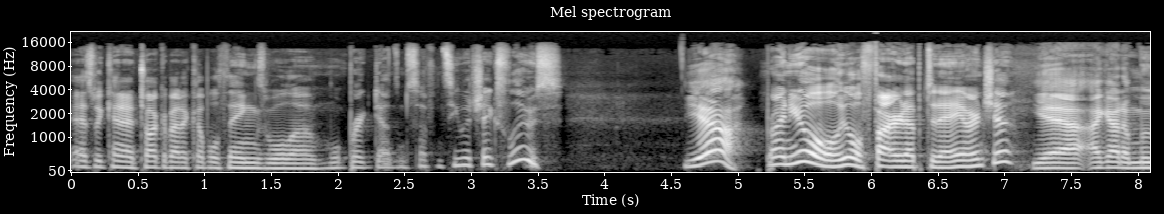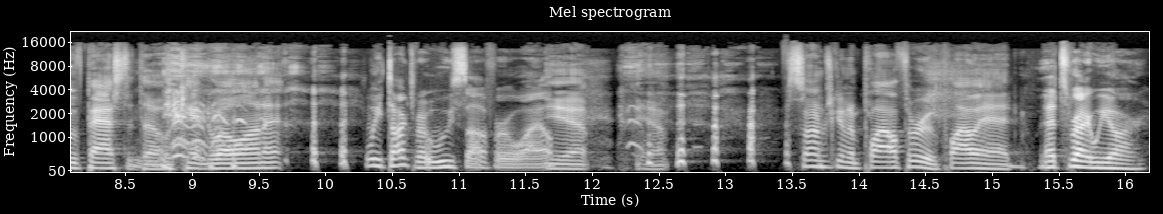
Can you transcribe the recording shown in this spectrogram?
as we kind of talk about a couple things, we'll uh, we'll break down some stuff and see what shakes loose. Yeah Brian, you'll you'll fired up today, aren't you? yeah I got to move past it though can't dwell on it We talked about Woosaw for a while. yeah yeah so I'm just gonna plow through plow ahead That's right, we are.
